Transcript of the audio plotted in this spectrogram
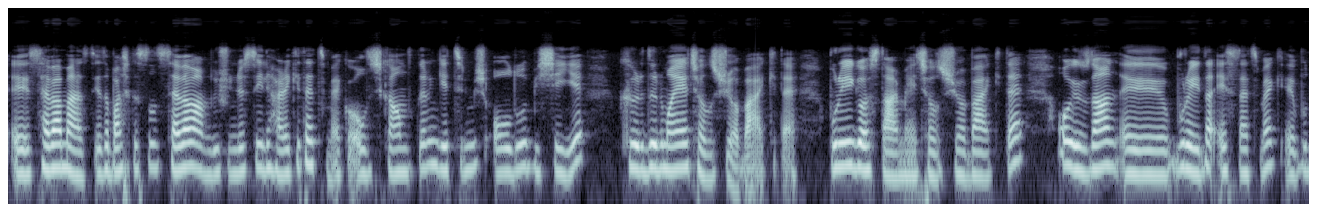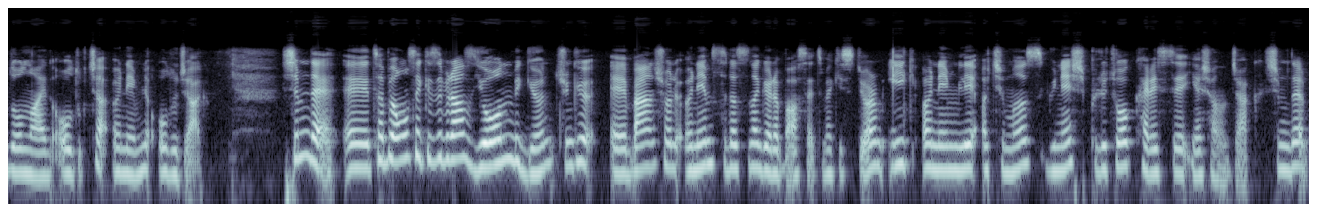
e, sevemez ya da başkasını sevemem düşüncesiyle hareket etmek, o alışkanlıkların getirmiş olduğu bir şeyi kırdırmaya çalışıyor belki de. Burayı göstermeye çalışıyor belki de. O yüzden e, burayı da esnetmek e, bu dolunayda oldukça önemli olacak. Şimdi e, tabii 18'i biraz yoğun bir gün. Çünkü e, ben şöyle önem sırasına göre bahsetmek istiyorum. İlk önemli açımız Güneş-Plüto karesi yaşanacak. Şimdi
